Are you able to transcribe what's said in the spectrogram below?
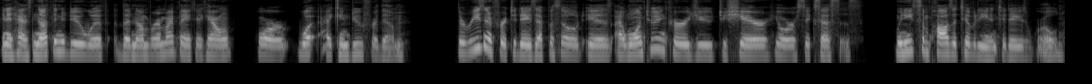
and it has nothing to do with the number in my bank account or what I can do for them. The reason for today's episode is I want to encourage you to share your successes. We need some positivity in today's world.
